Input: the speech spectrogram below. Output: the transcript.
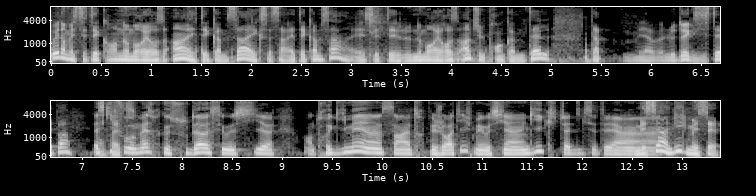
Oui, non, mais c'était quand No More Heroes 1 était comme ça et que ça s'arrêtait comme ça. Et c'était le No More Heroes 1, tu le prends comme tel. Le 2 n'existait pas. Est-ce qu'il faut omettre que Souda, c'est aussi, euh, entre guillemets, hein, sans être péjoratif, mais aussi un geek Tu as dit que c'était un. Mais c'est un geek, mais c'est.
